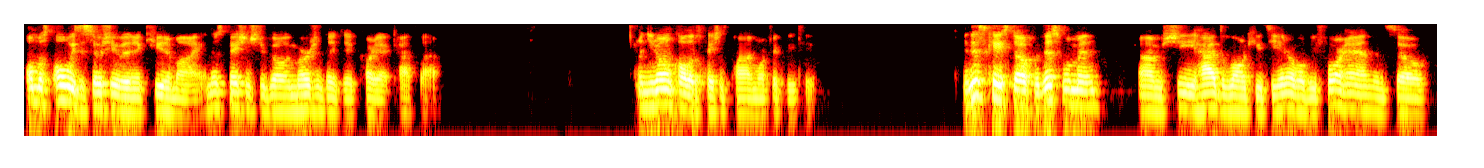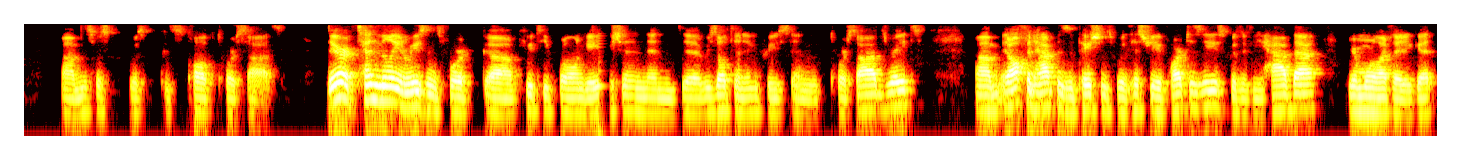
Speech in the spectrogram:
almost always associated with an acute MI. And those patients should go emergently to cardiac cath lab. And you don't call those patients polymorphic VT. In this case, though, for this woman, um, she had the long QT interval beforehand, and so um, this was, was called torsades. There are 10 million reasons for uh, QT prolongation and uh, resultant increase in torsades rates. Um, it often happens in patients with history of heart disease because if you have that, you're more likely to get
